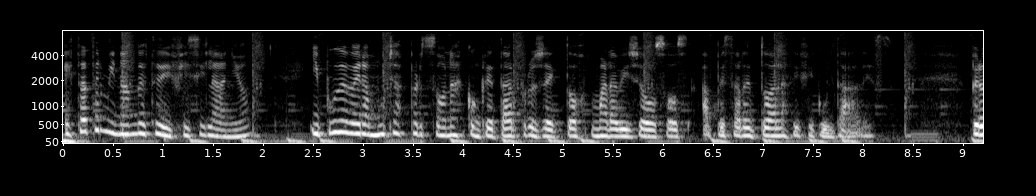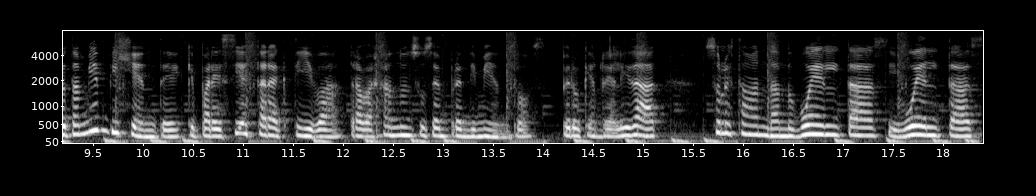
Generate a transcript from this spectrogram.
Está terminando este difícil año y pude ver a muchas personas concretar proyectos maravillosos a pesar de todas las dificultades. Pero también vi gente que parecía estar activa trabajando en sus emprendimientos, pero que en realidad solo estaban dando vueltas y vueltas,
